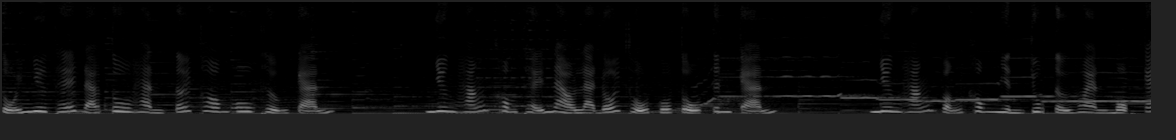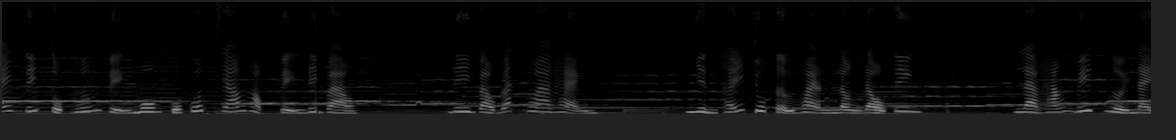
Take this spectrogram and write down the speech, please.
tuổi như thế đã tu hành tới thôn u thượng cảnh. Nhưng hắn không thể nào là đối thủ của tụ tinh cảnh. Nhưng hắn vẫn không nhìn Chu Tự Hoàn một cái tiếp tục hướng viện môn của Quốc giáo học viện đi vào. Đi vào bách hoa hạng. Nhìn thấy Chu Tự Hoàn lần đầu tiên là hắn biết người này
